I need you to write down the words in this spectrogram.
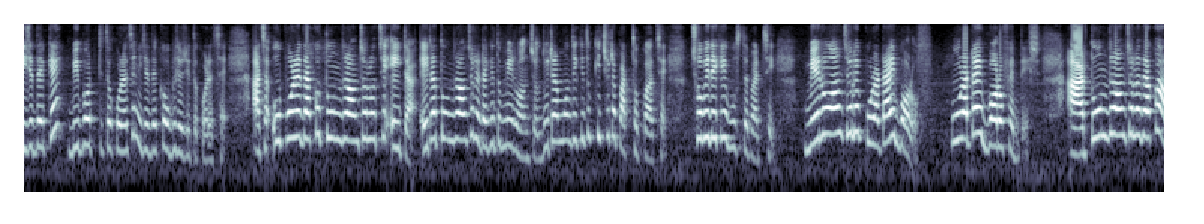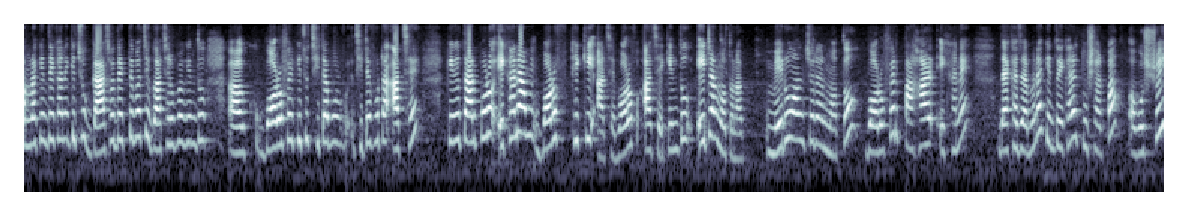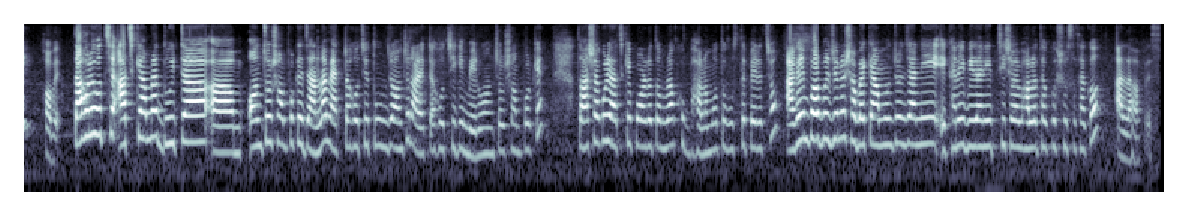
নিজেদেরকে বিবর্তিত করেছে, নিজেদেরকে অভিযোজিত করেছে। আচ্ছা উপরে দেখো তুন্দ্রা অঞ্চল হচ্ছে এইটা। এটা তুন্দ্রা অঞ্চল, এটা কিন্তু মেরু অঞ্চল। দুইটার মধ্যে কিন্তু কিছুটা পার্থক্য আছে। ছবি দেখে বুঝতে পারছি। মেরু অঞ্চলে পুরাটাই বরফ। পুরাটাই বরফের দেশ। আর তুন্দ্রা অঞ্চলে দেখো, আমরা কিন্তু এখানে কিছু গাছও দেখতে পাচ্ছি। গাছের উপর কিন্তু বরফের কিছু ছিটা ছিটে ফোটা আছে। কিন্তু তারপরও এখানে বরফ ঠিকই আছে, বরফ আছে। কিন্তু এইটার মতো না। মেরু অঞ্চলের মতো বরফের পাহাড় এখানে দেখা যাবে না, কিন্তু এখানে তুষারপাত অবশ্যই হবে। তাহলে হচ্ছে আজকে আমরা দুইটা অঞ্চল সম্পর্কে জানলাম। একটা হচ্ছে তুন্দ্রা অঞ্চল, আরেকটা হচ্ছে কি মেরু অঞ্চল সম্পর্কে। তো আশা করি আজকে পর্বটা তোমরা খুব ভালো মতো বুঝতে পেরেছ। আগামী পর্বের জন্য সবাইকে আমন্ত্রণ জানিয়ে এখানেই বিদায় নিচ্ছি। সবাই ভালো থাকো, সুস্থ থাকো। আল্লাহ হাফেজ।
